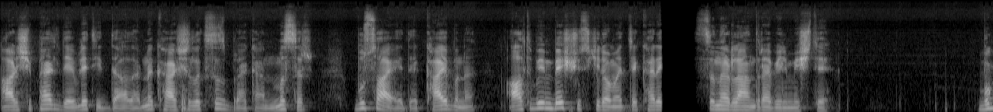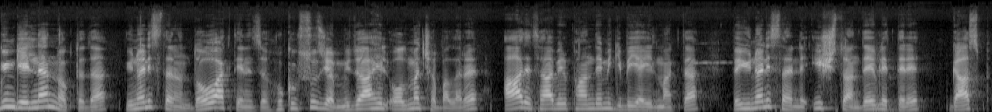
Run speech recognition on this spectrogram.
arşipel devlet iddialarını karşılıksız bırakan Mısır, bu sayede kaybını 6500 kilometre kare sınırlandırabilmişti. Bugün gelinen noktada Yunanistan'ın Doğu Akdeniz'e hukuksuzca müdahil olma çabaları adeta bir pandemi gibi yayılmakta ve Yunanistan ile iş tutan devletleri gasp,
